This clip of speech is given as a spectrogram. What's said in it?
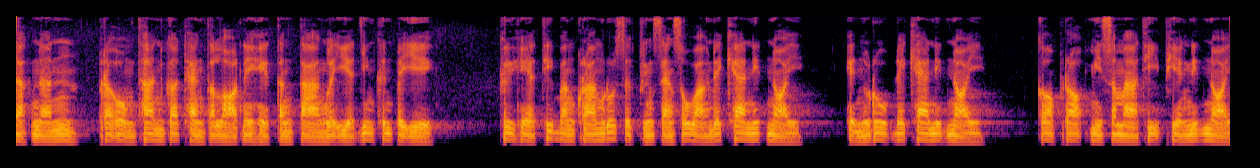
จากนั้น พระองค์ท่านก็แทงตลอดในเหตุต่างๆ ละเอียดยิ่งขึ้นไปอีก คือเหตุที่บางครั้งรู้สึกถึงแสงสว่างได้แค่นิดหน่อย เห็นรูปได้แค่นิดหน่อย ก็เพราะมีสมาธิเพียงนิดหน่อย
